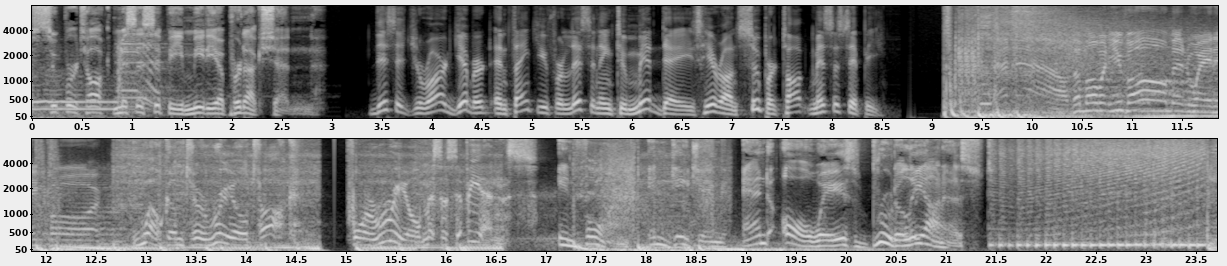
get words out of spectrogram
A SuperTalk Mississippi media production. This is Gerard Gibert, and thank you for listening to Middays here on SuperTalk Mississippi. And now, the moment you've all been waiting for. Welcome to Real Talk for real Mississippians. Informed, engaging, and always brutally honest.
